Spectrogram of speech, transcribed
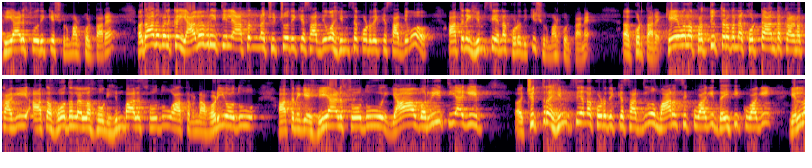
ಹೀಯಾಳಿಸೋದಕ್ಕೆ ಶುರು ಮಾಡ್ಕೊಳ್ತಾರೆ. ಅದಾದ ಬಳಿಕ ಯಾವ್ಯಾವ ರೀತಿಯಲ್ಲಿ ಆತನನ್ನ ಚುಚ್ಚೋದಕ್ಕೆ ಸಾಧ್ಯವೋ, ಹಿಂಸೆ ಕೊಡೋದಕ್ಕೆ ಸಾಧ್ಯವೋ, ಆತನಿಗೆ ಹಿಂಸೆಯನ್ನ ಕೊಡೋದಕ್ಕೆ ಶುರು ಮಾಡ್ಕೊಳ್ತಾನೆ ಕೊಡ್ತಾರೆ. ಕೇವಲ ಪ್ರತ್ಯುತ್ತರವನ್ನ ಕೊಟ್ಟ ಅಂತ ಕಾರಣಕ್ಕಾಗಿ ಆತ ಹೋದಲ್ಲೆಲ್ಲ ಹೋಗಿ ಹಿಂಬಾಲಿಸೋದು, ಆತನನ್ನ ಹೊಡೆಯೋದು, ಆತನಿಗೆ ಹೀಯಾಳಿಸೋದು, ಯಾವ ರೀತಿಯಾಗಿ ಚಿತ್ರ ಹಿಂಸೆಯನ್ನು ಕೊಡೋದಕ್ಕೆ ಸಾಧ್ಯವೋ? ಮಾನಸಿಕವಾಗಿ, ದೈಹಿಕವಾಗಿ ಎಲ್ಲ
